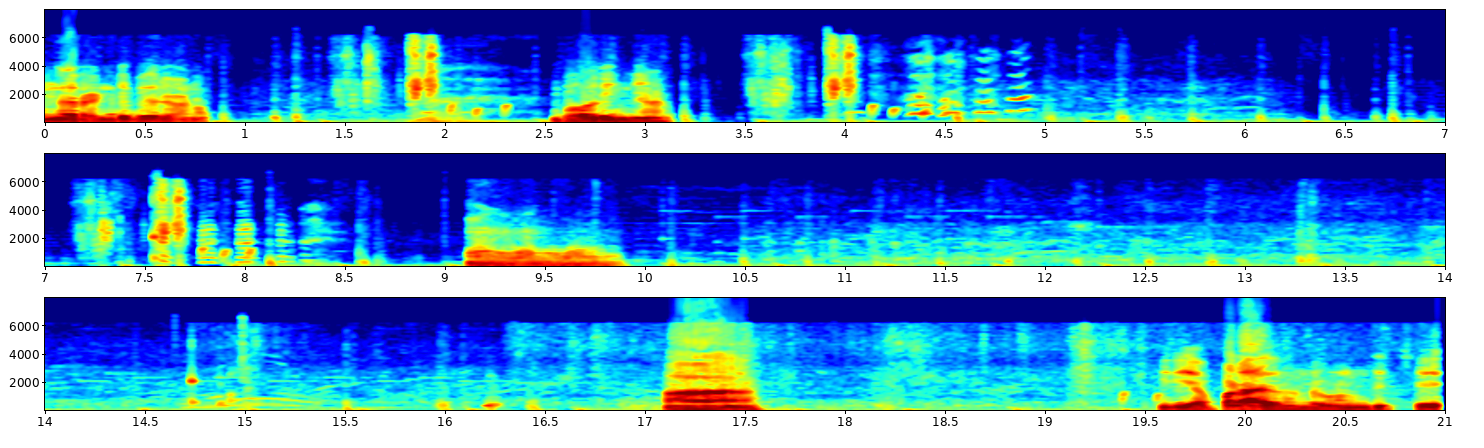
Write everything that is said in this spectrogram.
இன்னும் ரெண்டு பேர் வேணும். போரிங்கா இது எப்படா இது வந்து விழுந்துச்சு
